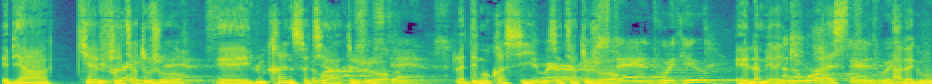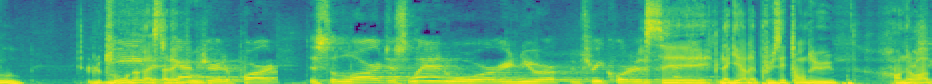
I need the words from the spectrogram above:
eh bien, Kiev se tient toujours et l'Ukraine se tient toujours. La démocratie se tient toujours. Et l'Amérique reste avec vous. Le monde reste avec vous. C'est la guerre la plus étendue en Europe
